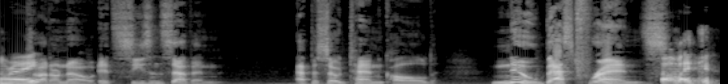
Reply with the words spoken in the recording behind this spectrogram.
All right. So I don't know. It's season seven, episode ten, called "New Best Friends." oh my god.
